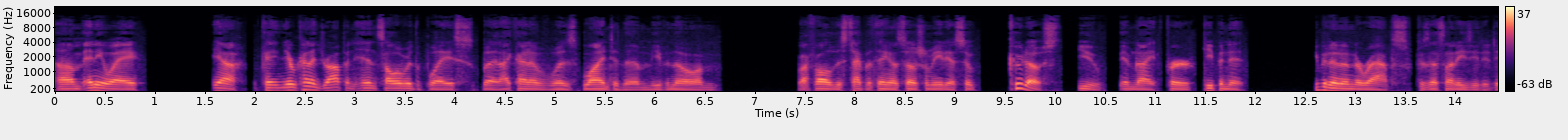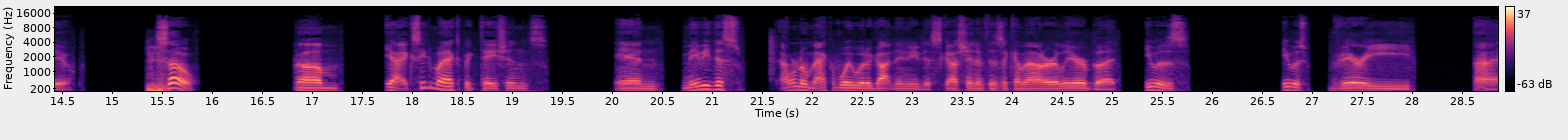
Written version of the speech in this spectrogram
um, anyway, yeah, okay, they were kind of dropping hints all over the place, but I kind of was blind to them, even though I'm I follow this type of thing on social media. So kudos you, M Night, for keeping it keeping it under wraps because that's not easy to do. Mhm. So, um, yeah, exceeded my expectations, and maybe this I don't know McAvoy would have gotten any discussion if this had come out earlier, but he was he was very uh,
